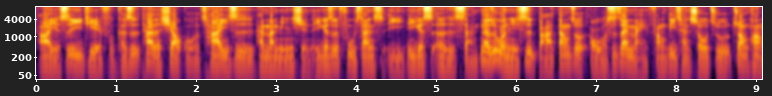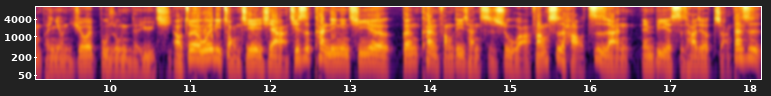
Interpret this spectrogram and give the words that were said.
啊，也是 ETF，可是它的效果差异是还蛮明显的，一个是负三十一，一个是二十三。那如果你是把它当做哦，我是在买房地产收租状况的朋友，你就会不如你的预期。好，最后威力总结一下，其实看零零七二跟看房地产指数啊，房市好，自然 MBS 它就涨。但是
